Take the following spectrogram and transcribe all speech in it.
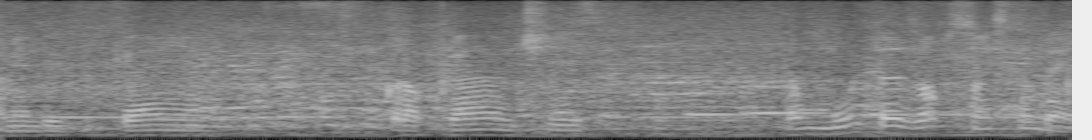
amendoim picanha, crocante. Então muitas opções também.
